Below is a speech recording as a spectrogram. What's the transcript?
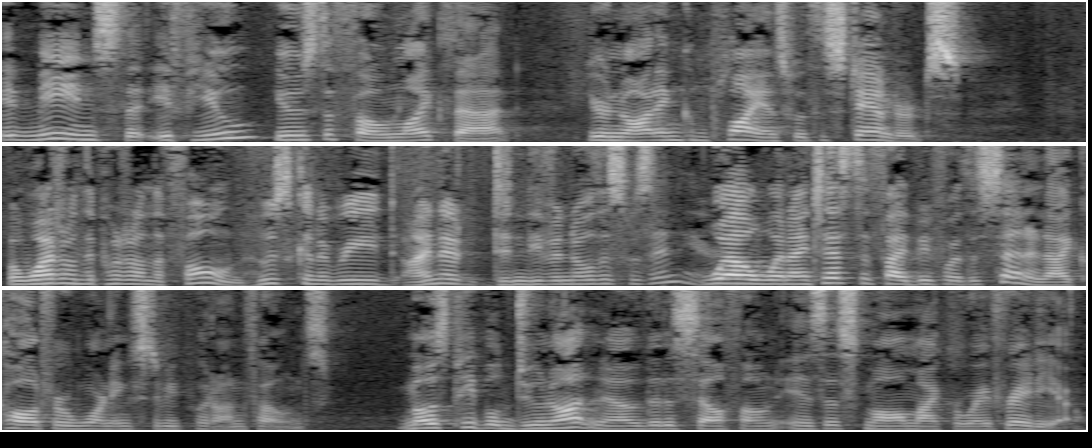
It means that if you use the phone like that, you're not in compliance with the standards. But why don't they put it on the phone? Who's going to read? I didn't even know this was in here. Well, when I testified before the Senate, I called for warnings to be put on phones. Most people do not know that a cell phone is a small microwave radio.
